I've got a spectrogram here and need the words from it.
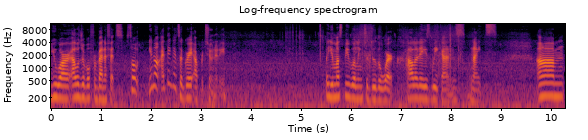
you are eligible for benefits. So, you know, I think it's a great opportunity. But you must be willing to do the work. Holidays, weekends, nights. Um,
